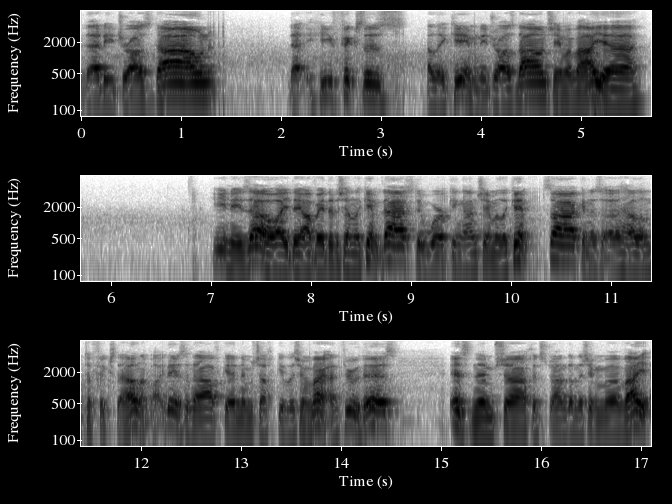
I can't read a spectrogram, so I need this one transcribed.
that he draws down, that he fixes Elikim, and he draws down Shem Havaya. Oh, That's the working on Shem Elikim. Sak, and a Helam to fix the Helam. Like this, and through this, it's nimshach, it's drawn down the shem vaya.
